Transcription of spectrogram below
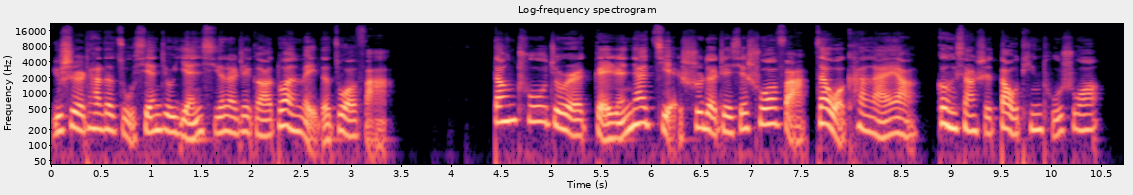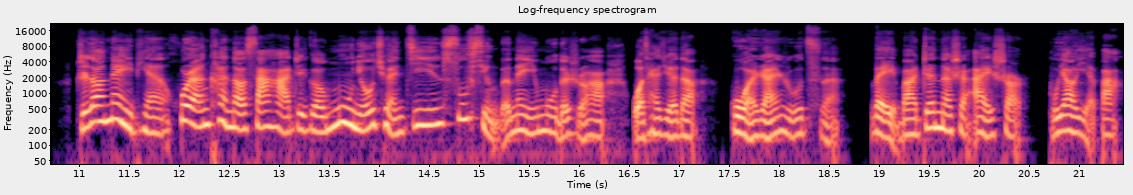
于是它的祖先就沿袭了这个断尾的做法。当初就是给人家解释的这些说法，在我看来呀，更像是道听途说。直到那一天，忽然看到撒哈这个牧牛犬基因苏醒的那一幕的时候，我才觉得果然如此，尾巴真的是碍事儿，不要也罢。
